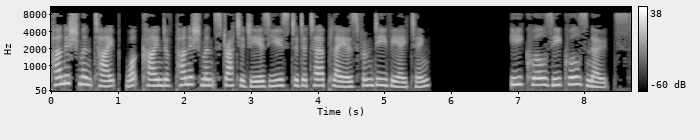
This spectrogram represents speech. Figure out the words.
Punishment type – What kind of punishment strategy is used to deter players from deviating? Notes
